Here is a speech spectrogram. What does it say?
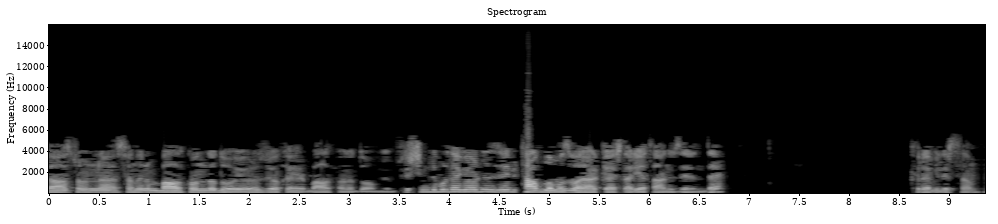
Daha sonra sanırım balkonda doğuyoruz. Yok hayır balkonda doğmuyoruz. Şimdi burada gördüğünüz gibi bir tablomuz var arkadaşlar yatağın üzerinde. Kırabilirsem.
